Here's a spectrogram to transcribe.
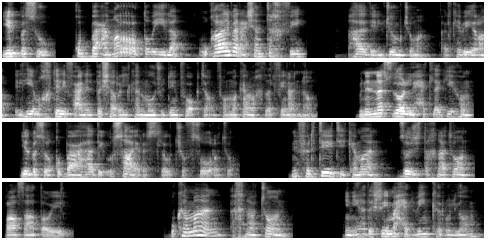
يلبسوا قبعة مرة طويلة وغالبا عشان تخفي هذه الجمجمة الكبيرة اللي هي مختلفة عن البشر اللي كانوا موجودين في وقتهم فهم كانوا مختلفين عنهم. من الناس دول اللي حتلاقيهم يلبسوا القبعة هذه أوسايرس لو تشوف صورته. نفرتيتي كمان زوجة أخناتون رأسها طويل. وكمان أخناتون يعني هذا الشيء ما حد بينكره اليوم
